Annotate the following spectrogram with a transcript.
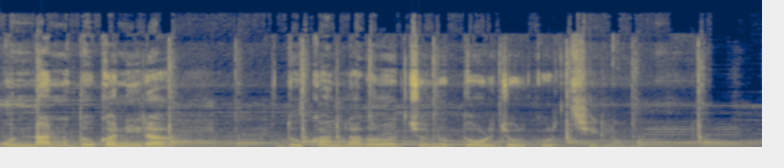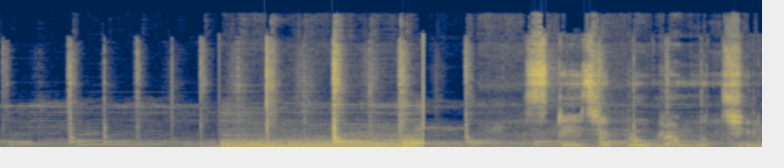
অন্যান্য দোকানিরা দোকান লাগানোর জন্য তোড়জোড় করছিল। স্টেজে প্রোগ্রাম হচ্ছিল,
